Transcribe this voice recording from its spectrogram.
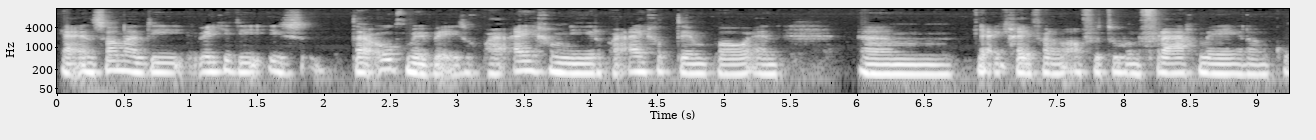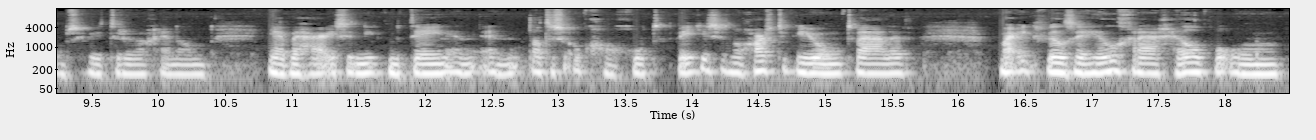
Ja, en Sanna, die, weet je, die is daar ook mee bezig. Op haar eigen manier, op haar eigen tempo. En um, ja, ik geef haar dan af en toe een vraag mee en dan komt ze weer terug. En dan, ja, bij haar is het niet meteen. En, en dat is ook gewoon goed. Weet je, ze is nog hartstikke jong, 12. Maar ik wil ze heel graag helpen om,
